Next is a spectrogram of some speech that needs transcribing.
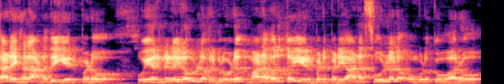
தடைகளானது ஏற்படும். உயர்நிலையில் உள்ளவர்களோடு மன வருத்தம் ஏற்படும்படியான சூழ்நிலை உங்களுக்கு வரும்.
